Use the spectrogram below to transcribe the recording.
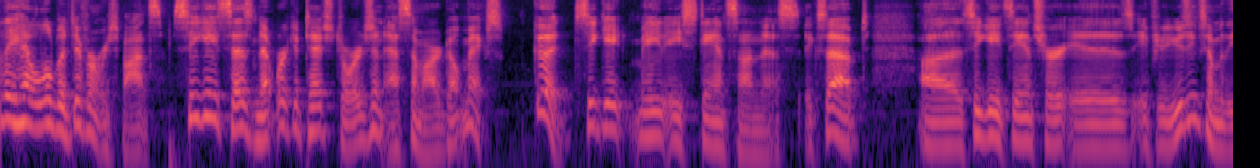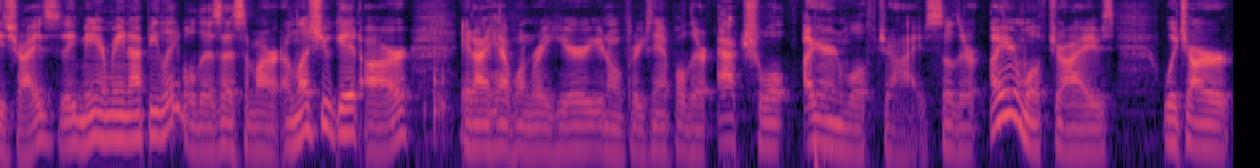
they had a little bit different response. Seagate says network attached storage and SMR don't mix. Good. Seagate made a stance on this, except uh, Seagate's answer is if you're using some of these drives, they may or may not be labeled as SMR unless you get our, and I have one right here, you know, for example, they're actual Iron Wolf drives. So they're Iron Wolf drives, which are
